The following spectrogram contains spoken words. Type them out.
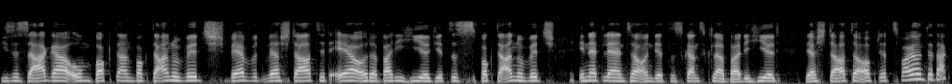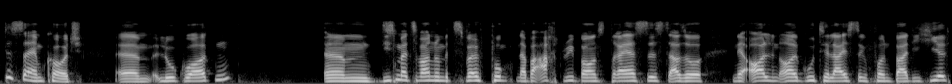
diese Saga um Bogdan Bogdanovic, wer, wer startet, er oder Buddy Hield. Jetzt ist Bogdanovic in Atlanta und jetzt ist ganz klar Buddy Hield der Starter auf der 2 und der Dakt ist seinem Coach ähm, Luke Walton. Ähm, diesmal zwar nur mit 12 Punkten, aber 8 Rebounds, 3 Assists, also eine all-in-all gute Leistung von Buddy Hield.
